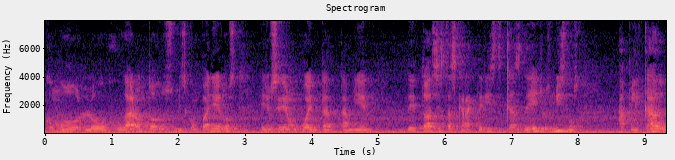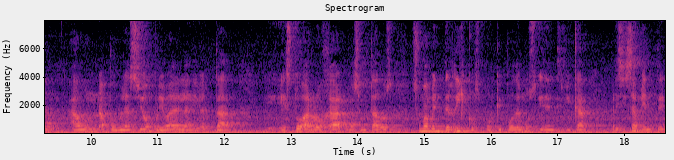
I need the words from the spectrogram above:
como lo jugaron todos mis compañeros, ellos se dieron cuenta también de todas estas características de ellos mismos, aplicado a una población privada de la libertad. Esto arroja resultados sumamente ricos porque podemos identificar precisamente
